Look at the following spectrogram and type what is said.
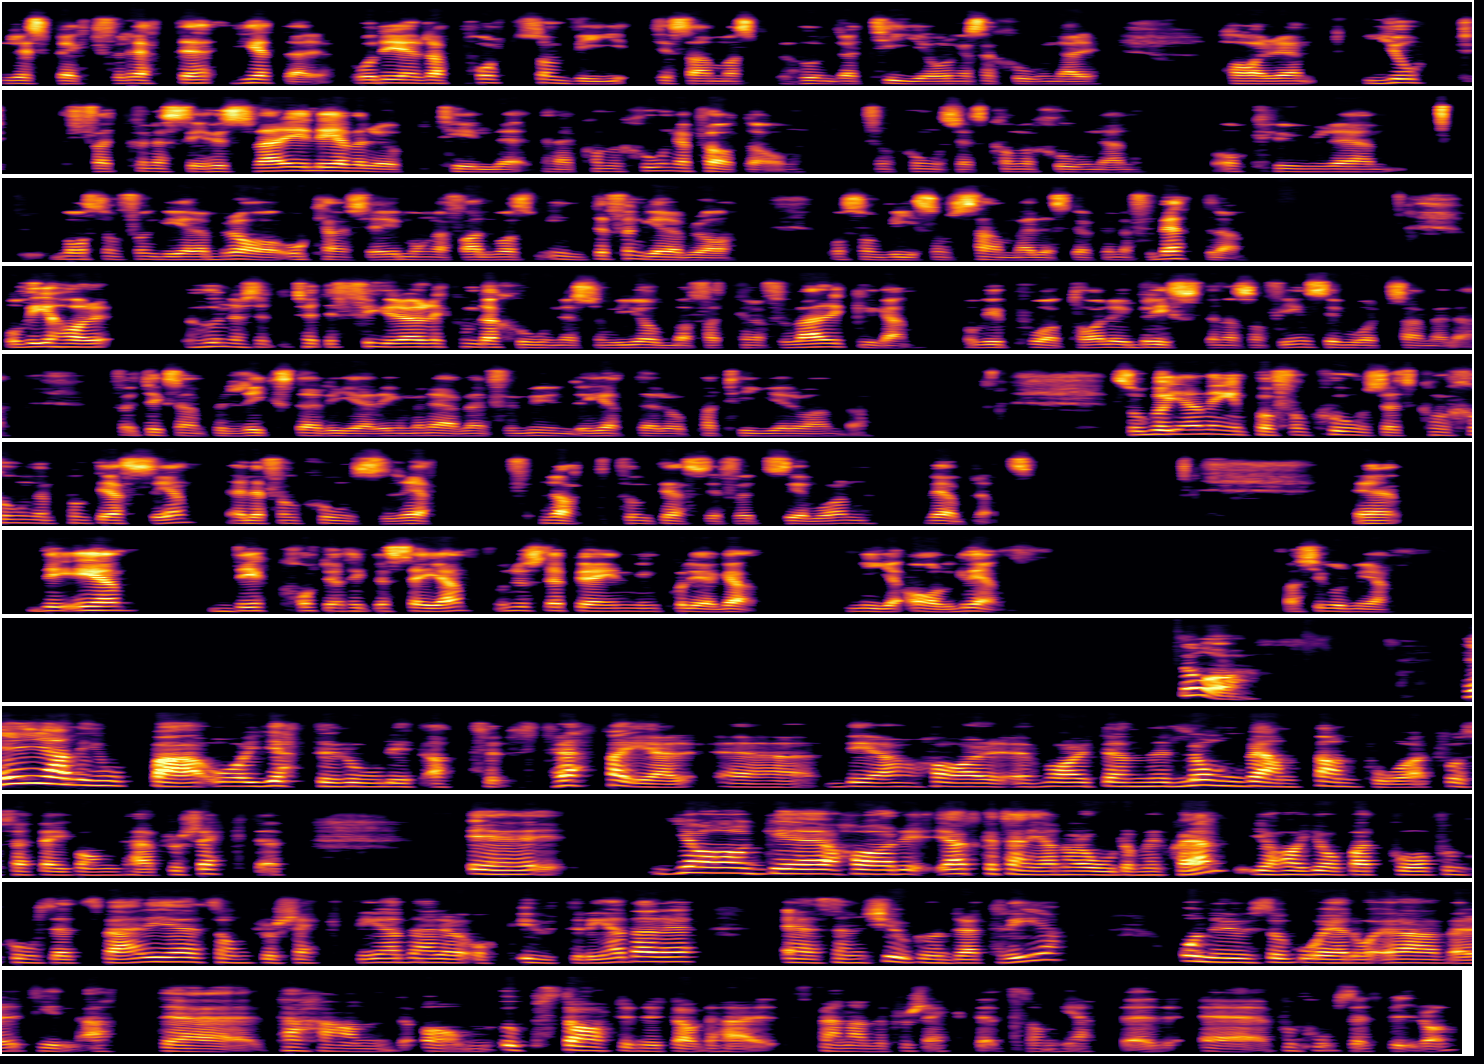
respekt för rättigheter. Och det är en rapport som vi tillsammans med 110 organisationer har eh, gjort för att kunna se hur Sverige lever upp till den här konventionen jag pratade om, funktionsrättskonventionen, och hur, eh, vad som fungerar bra och kanske i många fall vad som inte fungerar bra och som vi som samhälle ska kunna förbättra. Och vi har 134 rekommendationer som vi jobbar för att kunna förverkliga och vi påtalar bristerna som finns i vårt samhälle för till exempel riksdag, regering, men även för myndigheter och partier och andra. Så gå gärna in på funktionsrättskonventionen.se eller funktionsrätt.se för att se vår webbplats. Eh, det är det kort jag tänkte säga och nu släpper jag in min kollega Mia Ahlgren. Varsågod Mia. Så, Hej allihopa och jätteroligt att träffa er. Eh, det har varit en lång väntan på att få sätta igång det här projektet. Eh, jag, eh, har, jag ska säga några ord om mig själv. Jag har jobbat på Funktionsrätt Sverige som projektledare och utredare sedan 2003. Och nu så går jag då över till att ta hand om uppstarten av det här spännande projektet som heter Funktionsrättsbyrån.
